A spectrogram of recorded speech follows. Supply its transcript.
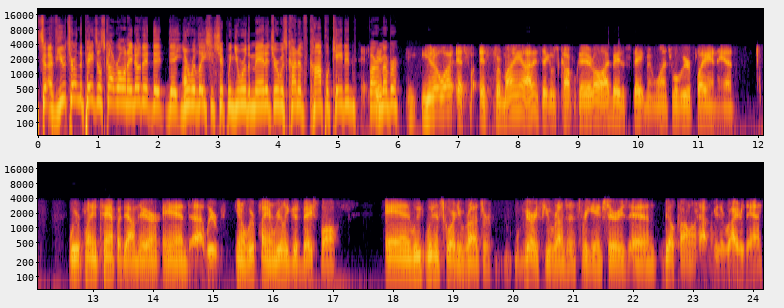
so have you turned the page on Scott Rolen? I know that, that that your relationship when you were the manager was kind of complicated, if I remember. You know what? It's, it's for my end. I didn't think it was complicated at all. I made a statement once when we were playing, and we were playing Tampa down there, and uh, we were, you know, we were playing really good baseball, and we we didn't score any runs or very few runs in a three game series. And Bill Conlin happened to be the writer then,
